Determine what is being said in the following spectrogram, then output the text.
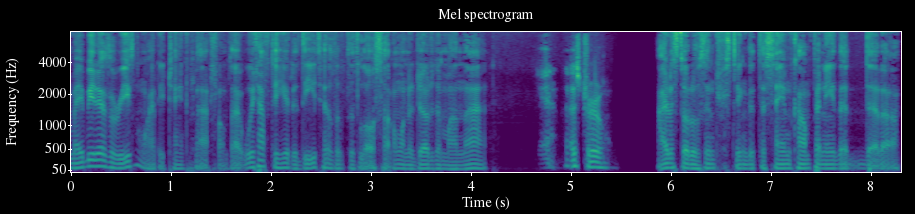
Maybe there's a reason why they changed platforms. I- We'd have to hear the details of this lawsuit. I don't want to judge them on that. Yeah, that's true. I just thought it was interesting that the same company that that uh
